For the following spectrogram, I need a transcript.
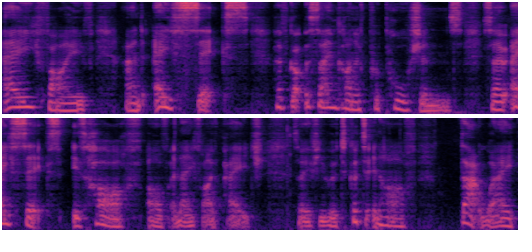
A5 and A6 have got the same kind of proportions. So, A6 is half of an A5 page. So, if you were to cut it in half that way,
